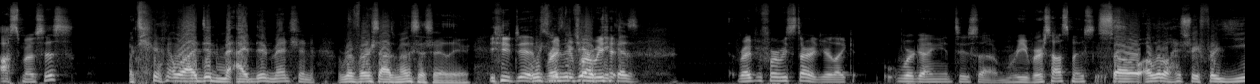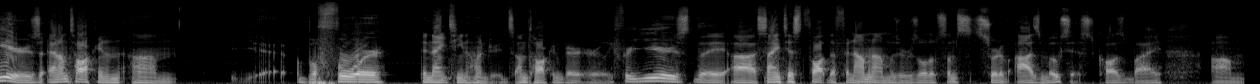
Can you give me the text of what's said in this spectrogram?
osmosis? well, I did I did mention reverse osmosis earlier, You did which right was before we because right before we started. You're like, we're going into some reverse osmosis. so a little history for years, and I'm talking um before the 1900s. I'm talking very early. For years, the uh, scientists thought the phenomenon was a result of some sort of osmosis caused by um,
